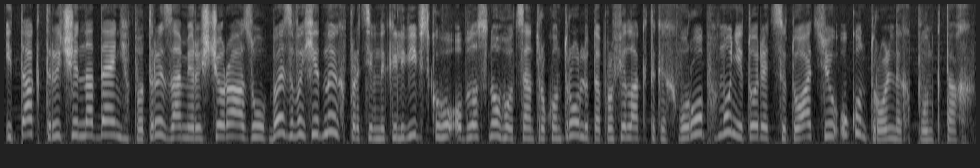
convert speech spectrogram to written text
І так тричі на день, по три заміри щоразу. Без вихідних працівники Львівського обласного центру контролю та профілактики хвороб моніторять ситуацію у контрольних пунктах.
